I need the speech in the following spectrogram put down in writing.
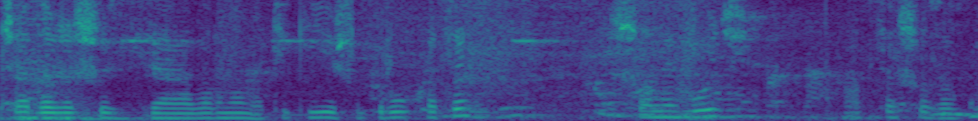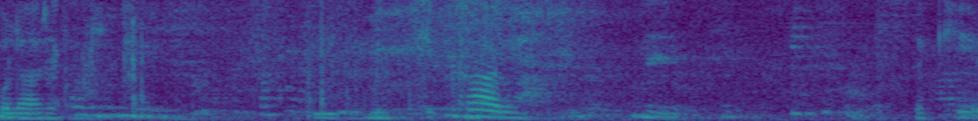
Чада вже щось взяла, вона тільки її, щоб рухати. Що-небудь. А це що за окуляри такі? Цікаві. Такі.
